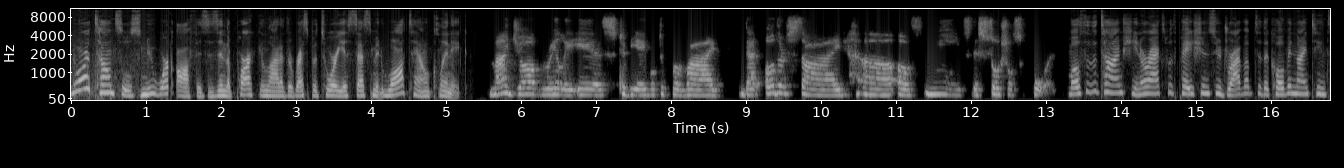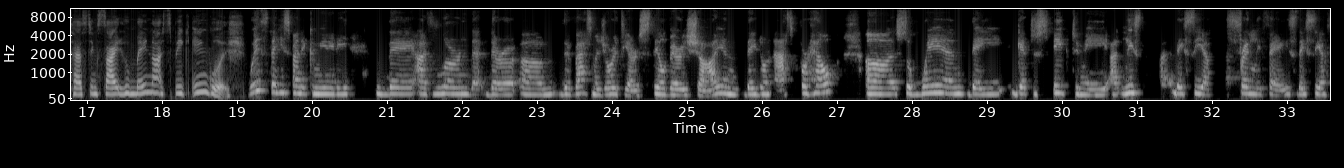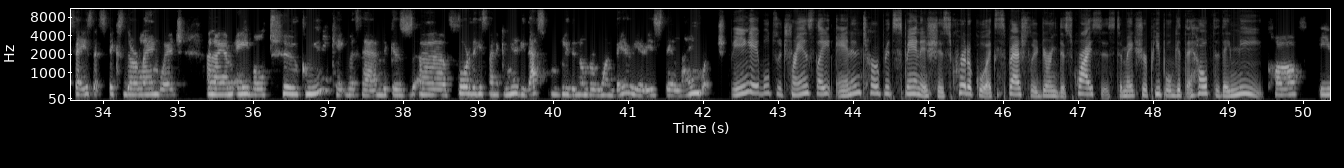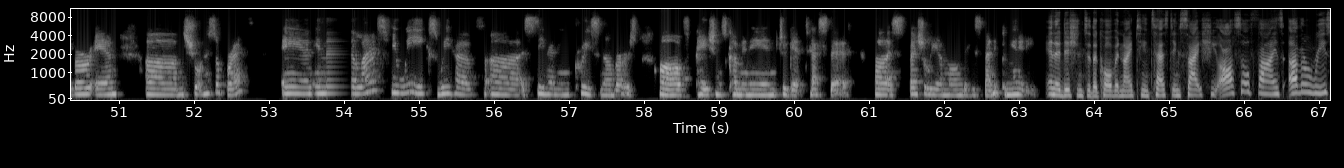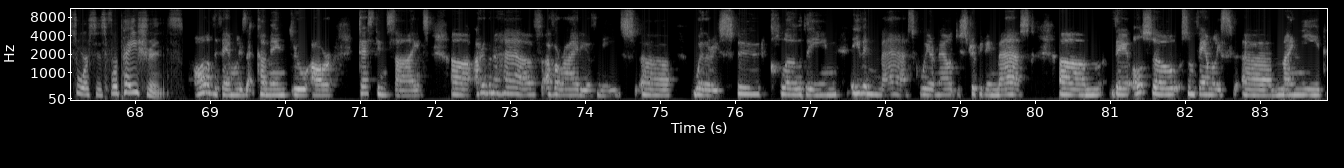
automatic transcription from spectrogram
Nora Tunsil's new work office is in the parking lot of the Respiratory Assessment Waugtown Clinic. My job really is to be able to provide that other side uh, of needs, the social support. Most of the time, she interacts with patients who drive up to the COVID 19 testing site who may not speak English. With the Hispanic community, they I've learned that there um, the vast majority are still very shy and they don't ask for help. Uh, so when they get to speak to me, at least they see a friendly face. They see a face that speaks their language and i am able to communicate with them because uh, for the hispanic community that's probably the number one barrier is their language. Being able to translate and interpret spanish is critical especially during this crisis to make sure people get the help that they need. Cough fever and um, shortness of breath. And in the last few weeks, we have uh, seen an increased numbers of patients coming in to get tested uh, especially among the Hispanic community. In addition to the COVID 19 testing site, she also finds other resources for patients. All of the families that come in through our testing sites uh, are going to have a variety of needs. Uh, whether it's food, clothing, even masks. We are now distributing masks. Um, they also, some families uh, might need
